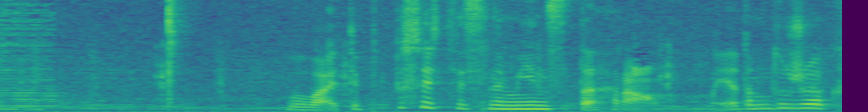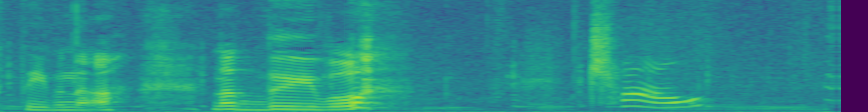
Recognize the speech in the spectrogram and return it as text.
Бувайте, підписуйтесь на мій інстаграм. Я там дуже активна на диво. Чао!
